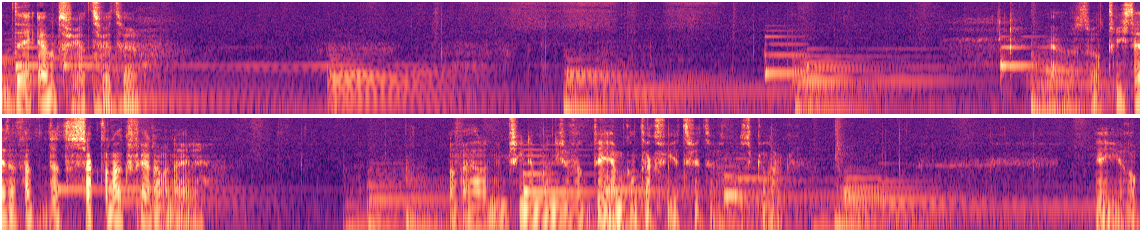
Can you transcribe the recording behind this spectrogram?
gedM'd via Twitter. Ja, dat is wel triest, hè? Dat, dat zakt dan ook ver naar beneden. Of we hadden misschien helemaal niet zoveel DM-contact via Twitter. Dat kan ook. Ja, hierop.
